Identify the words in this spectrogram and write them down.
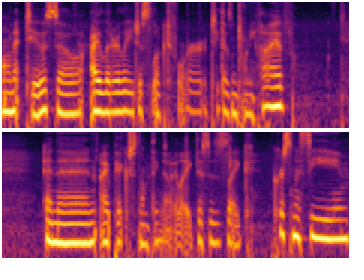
on it too. So I literally just looked for 2025 and then I picked something that I like. This is like Christmassy.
